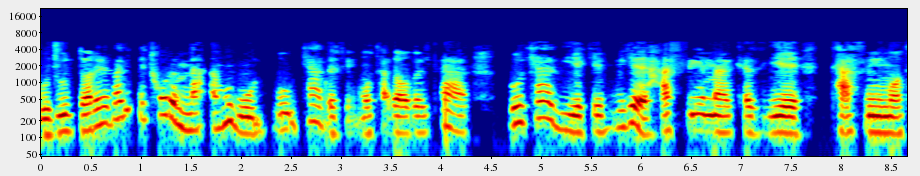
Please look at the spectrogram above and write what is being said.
وجود داره ولی به طور معمول روی کرده متداول تر روی کردیه که میگه هستی مرکزی تصمیمات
